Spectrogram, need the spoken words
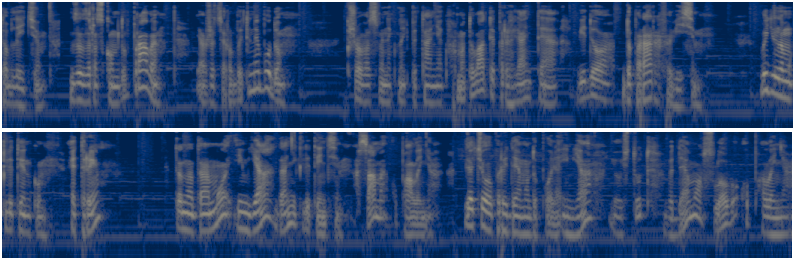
таблицю за зразком до вправи. Я вже це робити не буду. Якщо у вас виникнуть питання, як форматувати, перегляньте відео до параграфа 8. Виділимо клітинку E3 та надамо ім'я даній клітинці, а саме опалення. Для цього перейдемо до поля ім'я і ось тут введемо слово опалення.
